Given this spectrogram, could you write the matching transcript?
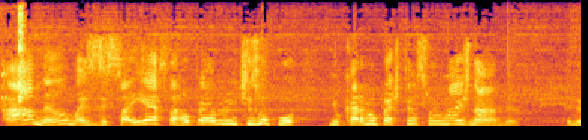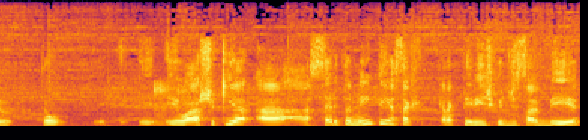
Ah, não, mas isso aí, essa roupa é obviamente isopor. E o cara não presta atenção em mais nada. Entendeu? Então, eu acho que a, a- série também tem essa característica de saber,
